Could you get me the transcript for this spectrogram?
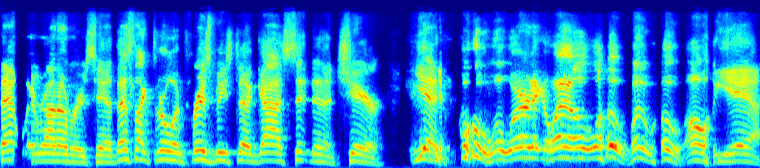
That went right over his head. That's like throwing frisbees to a guy sitting in a chair. Yeah. Ooh, well, where they go? Whoa, whoa, whoa, whoa. Oh, yeah.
